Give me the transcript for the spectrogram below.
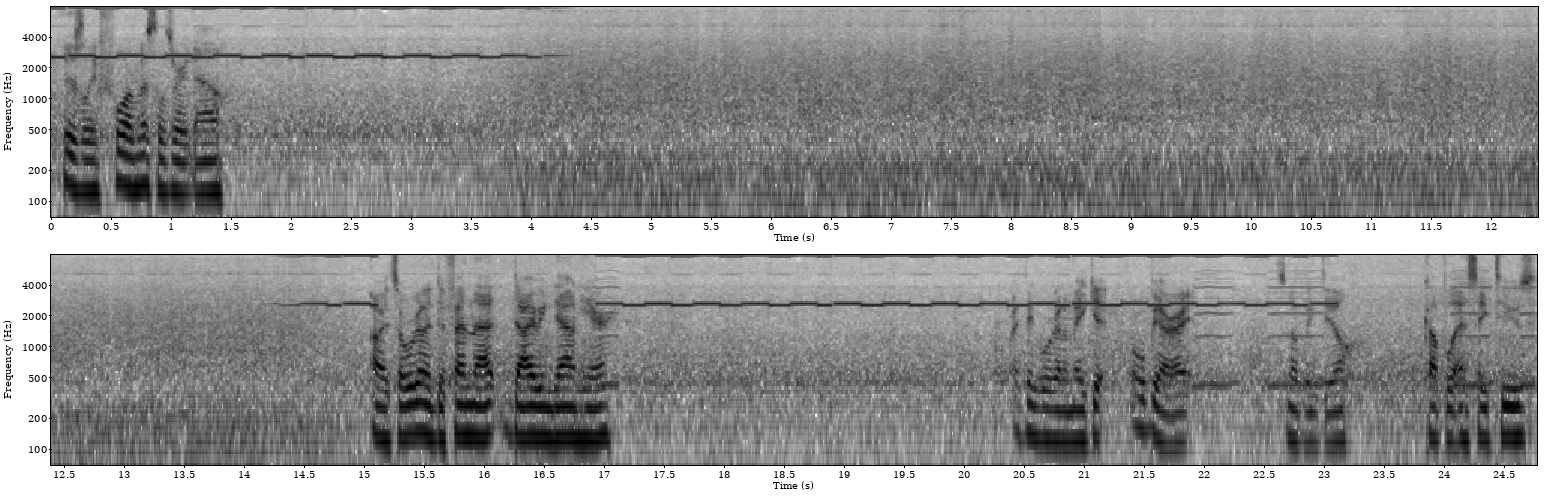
there's like four missiles right now. Alright, so we're going to defend that diving down here. Think we're to make it. We'll be alright. It's no big deal. A couple of SA-2s.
